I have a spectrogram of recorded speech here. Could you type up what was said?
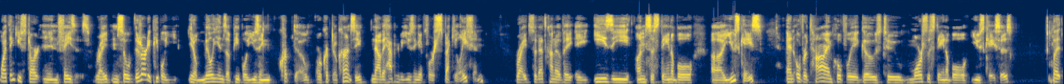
Well, I think you start in phases, right? And so there's already people, you know, millions of people using crypto or cryptocurrency. Now they happen to be using it for speculation, right? So that's kind of a, a easy, unsustainable uh, use case. And over time, hopefully, it goes to more sustainable use cases. But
